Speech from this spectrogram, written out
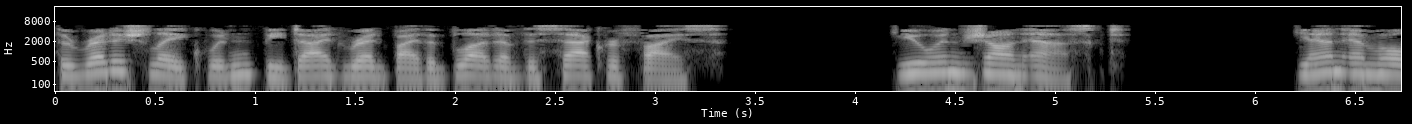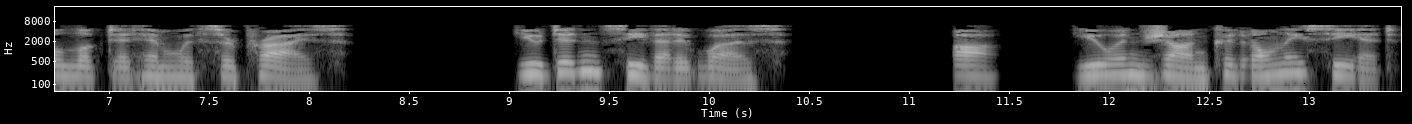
The reddish lake wouldn't be dyed red by the blood of the sacrifice. Yuan Zhan asked. Yan Mo looked at him with surprise. You didn't see that it was. Ah, Yuan Zhan could only see it,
